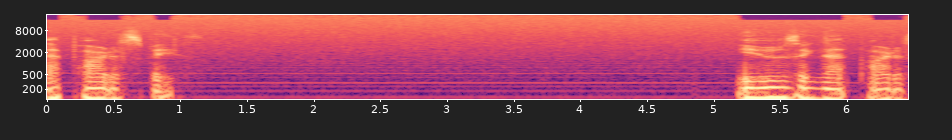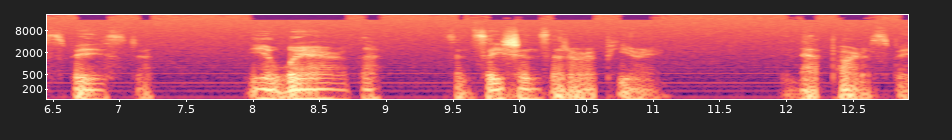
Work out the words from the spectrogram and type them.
that part of space. Using that part of space to be aware of the sensations that are appearing in that part of space.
